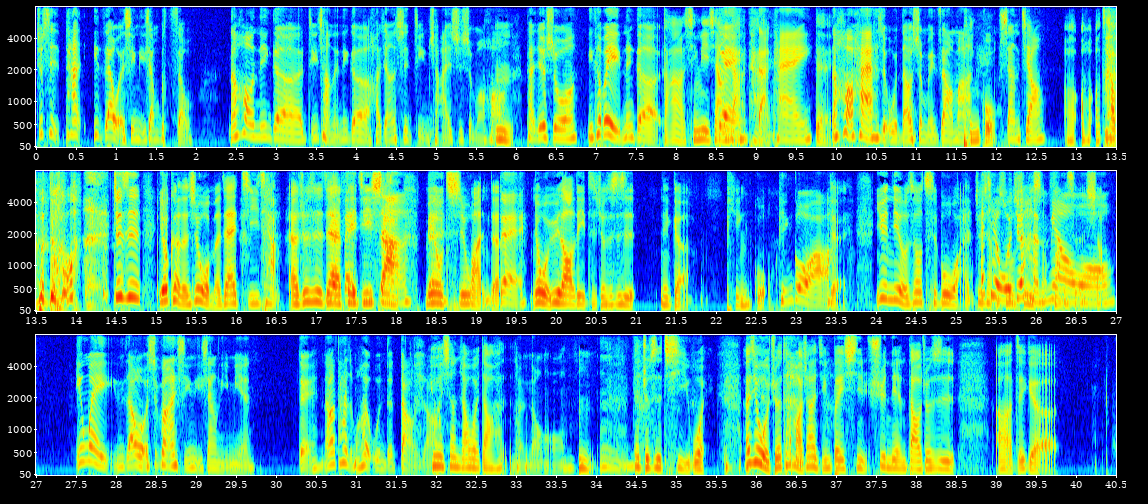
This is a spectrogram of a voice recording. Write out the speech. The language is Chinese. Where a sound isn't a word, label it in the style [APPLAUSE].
就是他一直在我的行李箱不走，然后那个机场的那个好像是警察还是什么哈，嗯、他就说你可不可以那个把行李箱打开？打开。对。然后后来还是闻到什么，你知道吗？苹果、香蕉。哦哦哦，差不多，[LAUGHS] 就是有可能是我们在机场，呃，就是在飞机上没有吃完的。对，因为我遇到的例子就是那个苹果，苹果啊，对，因为你有时候吃不完，而且我觉得很妙哦，因为你知道我是放在行李箱里面，对，然后它怎么会闻得到？你知道？因为香蕉味道很很浓哦，嗯嗯，那就是气味，[LAUGHS] 而且我觉得他们好像已经被训训练到，就是呃这个。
